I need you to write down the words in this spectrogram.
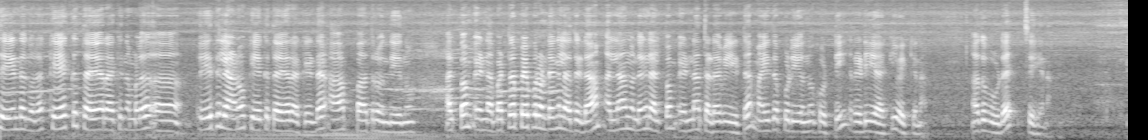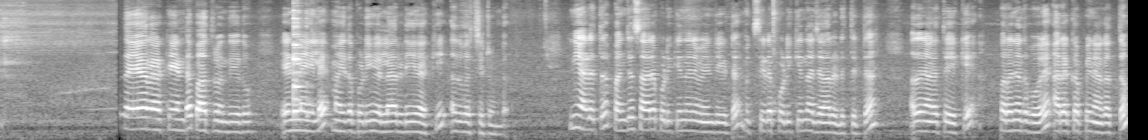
ചെയ്യേണ്ടതെന്ന് പറഞ്ഞാൽ കേക്ക് തയ്യാറാക്കി നമ്മൾ ഏതിലാണോ കേക്ക് തയ്യാറാക്കേണ്ടത് ആ പാത്രം എന്ത് ചെയ്യുന്നു? അല്പം എണ്ണ ബട്ടർ പേപ്പർ ഉണ്ടെങ്കിൽ അതിടാം അല്ലാന്നുണ്ടെങ്കിൽ അല്പം എണ്ണ തടവിയിട്ട് മൈദപ്പൊടി ഒന്ന് കൊട്ടി റെഡിയാക്കി വെക്കണം. അതുകൂടെ ചെയ്യണം. തയ്യാറാക്കേണ്ട പാത്രം എന്ത് ചെയ്തു? എണ്ണയിൽ മൈദപ്പൊടിയും എല്ലാം റെഡിയാക്കി അത് വെച്ചിട്ടുണ്ട്. ഇനി അടുത്ത് പഞ്ചസാര പൊടിക്കുന്നതിന് വേണ്ടിയിട്ട് മിക്സിയുടെ പൊടിക്കുന്ന ജാർ എടുത്തിട്ട് അതിനകത്തേക്ക് പറഞ്ഞതുപോലെ അരക്കപ്പിനകത്തും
